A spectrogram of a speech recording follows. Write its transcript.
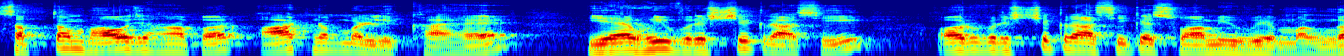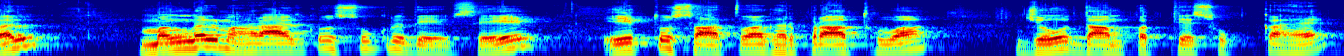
सप्तम भाव जहाँ पर आठ नंबर लिखा है, यह हुई वृश्चिक राशि और वृश्चिक राशि के स्वामी हुए मंगल। मंगल महाराज को शुक्र देव से एक तो सातवां घर प्राप्त हुआ, जो दाम्पत्य सुख का है।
